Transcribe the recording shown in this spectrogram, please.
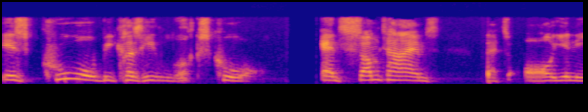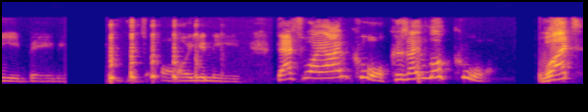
is cool because he looks cool, and sometimes that's all you need, baby. That's all you need. That's why I'm cool because I look cool. What?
